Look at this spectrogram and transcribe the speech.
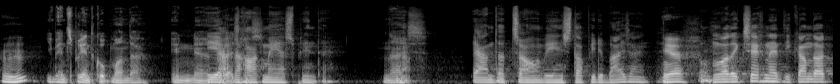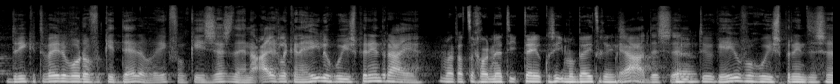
Mhm. Je bent sprintkopman daar. In, eh, ja, dan ga ik mee als sprinter. Nice. Ja, en dat zou weer een stapje erbij zijn. Ja. Maar wat ik zeg net, je kan daar drie keer tweede worden... of een keer derde, weet ik veel, een keer zesde... en eigenlijk een hele goede sprint rijden. Maar dat er gewoon net die telkens iemand beter is. Ja, dus er zijn Ja. natuurlijk heel veel goede sprinters eh,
